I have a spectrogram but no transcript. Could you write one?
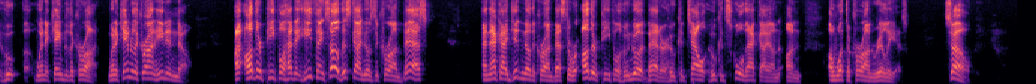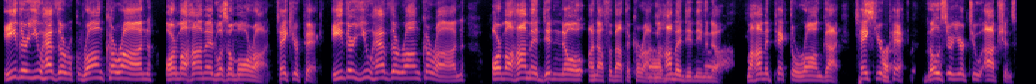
who uh, when it came to the Quran. When it came to the Quran, he didn't know. Uh, other people had to, he thinks, oh, this guy knows the Quran best. And that guy didn't know the Quran best. There were other people who knew it better, who could tell, who could school that guy on on on what the Quran really is. So either you have the wrong Quran or Muhammad was a moron. Take your pick. Either you have the wrong Quran or Muhammad didn't know enough about the Quran. Um, Muhammad didn't even know. Muhammad picked the wrong guy. Take your pick. Those are your two options.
